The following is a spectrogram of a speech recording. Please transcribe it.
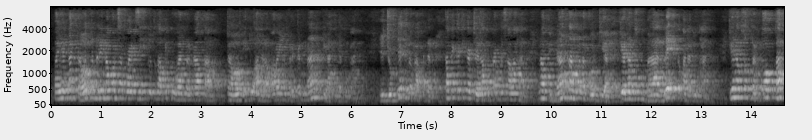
Bayangkan Daud menerima konsekuensi itu, tetapi Tuhan berkata, Daud itu adalah orang yang berkenan di hatinya Tuhan. Hidupnya juga gak benar. Tapi ketika dia lakukan kesalahan, Nabi Nathan menegur dia. Dia langsung balik kepada Tuhan. Dia langsung bertobat.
